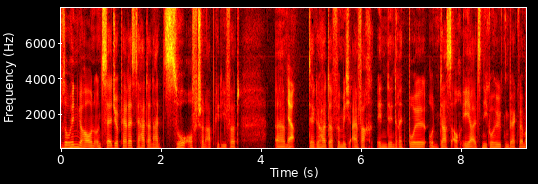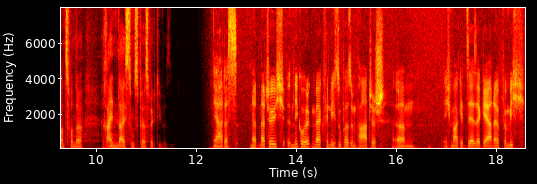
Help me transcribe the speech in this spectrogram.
so hingehauen und Sergio Perez, der hat dann halt so oft schon abgeliefert. Ähm, ja. Der gehört da für mich einfach in den Red Bull und das auch eher als Nico Hülkenberg, wenn man es von der reinen Leistungsperspektive sieht. Ja, das na, natürlich, Nico Hülkenberg finde ich super sympathisch. Ähm, ich mag ihn sehr, sehr gerne. Für mich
